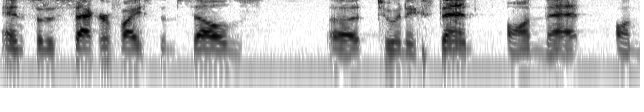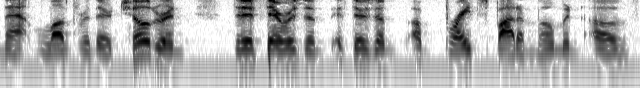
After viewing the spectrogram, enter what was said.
and sort of sacrifice themselves uh, to an extent on that on that love for their children that if there was a if there's a, a bright spot a moment of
